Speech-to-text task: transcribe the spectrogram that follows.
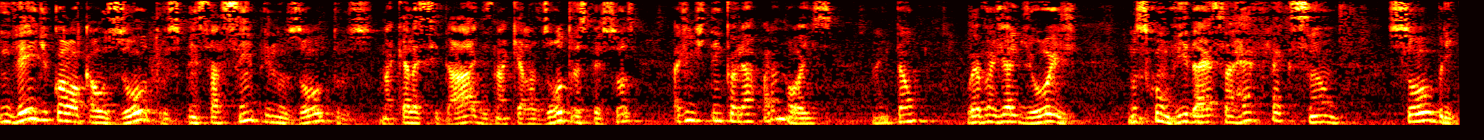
em vez de colocar os outros, pensar sempre nos outros, naquelas cidades, naquelas outras pessoas, a gente tem que olhar para nós. Né? Então, o Evangelho de hoje nos convida a essa reflexão sobre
